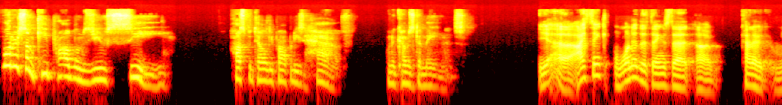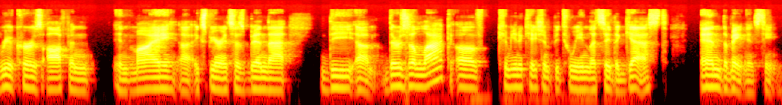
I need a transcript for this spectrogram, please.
What are some key problems you see hospitality properties have when it comes to maintenance? Yeah, I think one of the things that uh, kind of reoccurs often in my uh, experience has been that the um, there's a lack of communication between, let's say, the guest and the maintenance team.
